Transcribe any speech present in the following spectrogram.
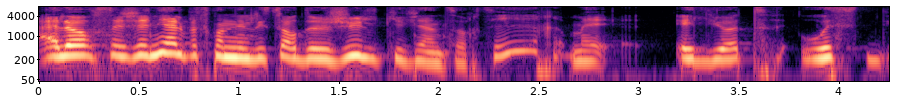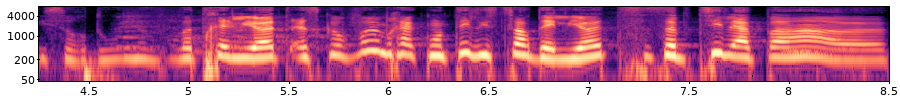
Alors c'est génial parce qu'on est l'histoire de Jules qui vient de sortir, mais Elliot, où est il sort d'où votre Elliot Est-ce que vous pouvez me raconter l'histoire d'Elliot, ce petit lapin euh,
